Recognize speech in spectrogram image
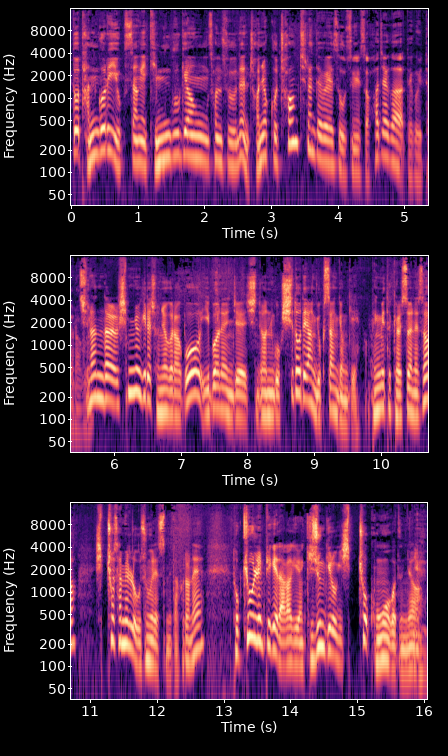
또 단거리 육상의 김구경 선수는 전역 후 처음 치른 대회에서 우승해서 화제가 되고 있더라고요. 지난달 16일에 전역을 하고 이번에 이제 전국 시도대학 육상 경기 100m 결선에서 10초 3일로 우승을 했습니다. 그러네 도쿄올림픽에 나가기 위한 기준 기록이 10초 05거든요. 예.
